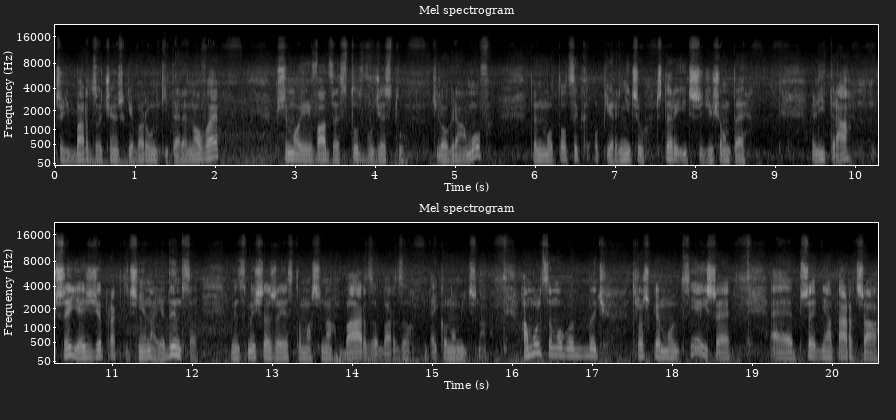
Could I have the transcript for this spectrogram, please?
czyli bardzo ciężkie warunki terenowe. Przy mojej wadze 120 kg ten motocykl opierniczył 4,3 litra przy jeździe praktycznie na jedynce, więc myślę, że jest to maszyna bardzo, bardzo ekonomiczna. Hamulce mogłyby być troszkę mocniejsze, e, przednia tarcza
